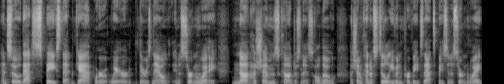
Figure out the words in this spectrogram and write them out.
And so that space, that gap where, where there is now, in a certain way, not Hashem's consciousness, although Hashem kind of still even pervades that space in a certain way.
